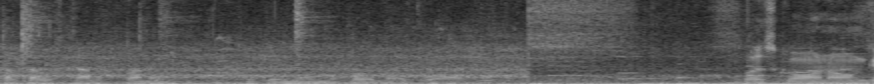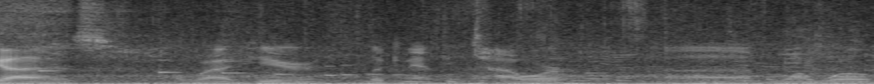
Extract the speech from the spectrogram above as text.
Thought that was kind of funny that they named the boat like that. What's going on guys? We're out here looking at the tower, uh, the One World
